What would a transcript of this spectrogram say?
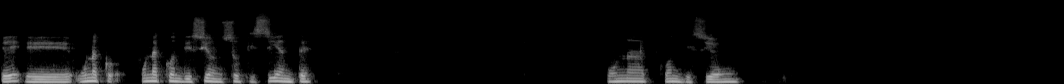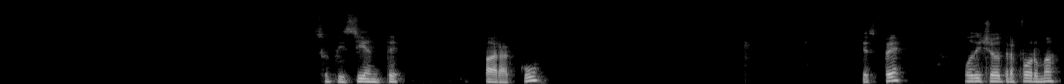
Que eh, una, una condición suficiente, una condición suficiente para Q es P. O dicho de otra forma,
